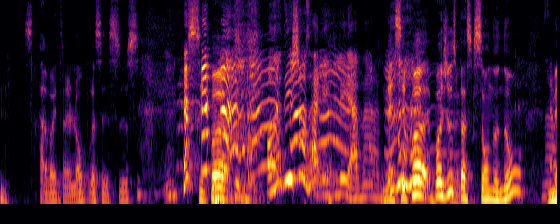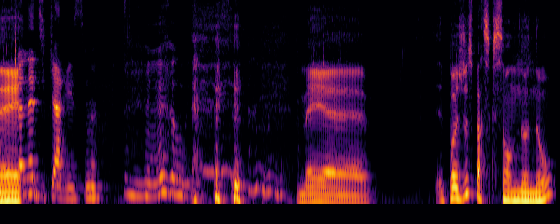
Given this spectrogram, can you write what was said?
ça va être un long processus. C'est pas. On a des choses à régler avant. là. Mais c'est pas, pas juste parce qu'ils sont nono, Non, mais. Je connais du charisme. Oui. Mais euh, pas juste parce qu'ils sont nono,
